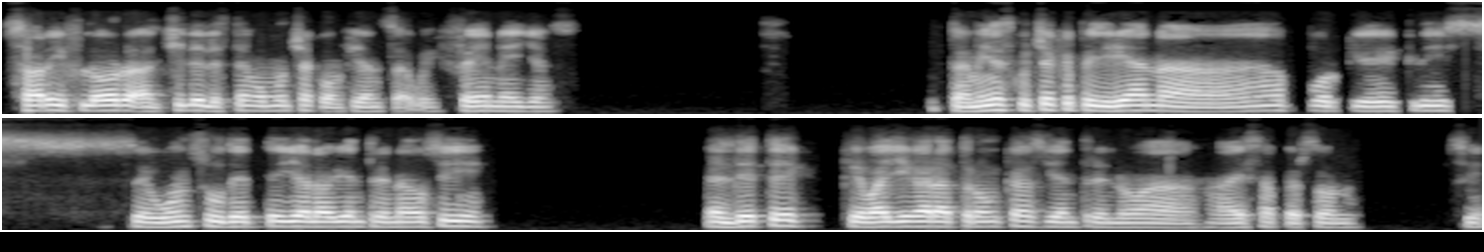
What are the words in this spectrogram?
Sara y Flor, al Chile les tengo mucha confianza, güey, fe en ellas. También escuché que pedirían a, porque Chris, según su DT, ya lo había entrenado, sí, el DT que va a llegar a Troncas ya entrenó a, a esa persona, sí.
